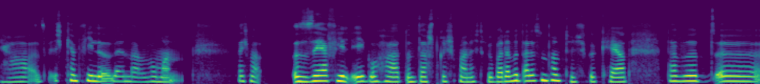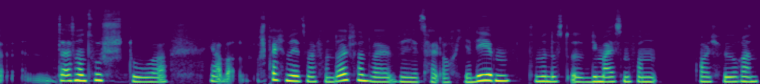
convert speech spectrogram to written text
ja, also ich kenne viele Länder, wo man, sag ich mal, sehr viel Ego hat und da spricht man nicht drüber. Da wird alles unterm Tisch gekehrt. Da wird, äh, da ist man zu stur. Ja, aber sprechen wir jetzt mal von Deutschland, weil wir jetzt halt auch hier leben. Zumindest äh, die meisten von euch Hörern.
